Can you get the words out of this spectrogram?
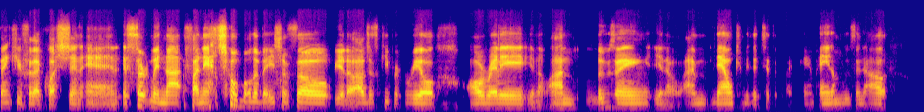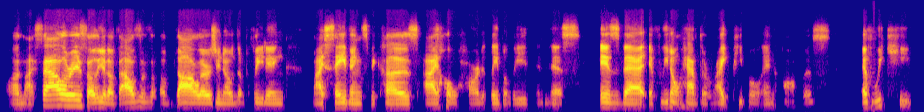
thank you for that question. And it's certainly not financial motivation. So, you know, I'll just keep it real. Already, you know, I'm losing, you know, I'm now committed to the campaign. I'm losing out on my salary. So, you know, thousands of dollars, you know, depleting my savings because I wholeheartedly believe in this is that if we don't have the right people in office, if we keep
